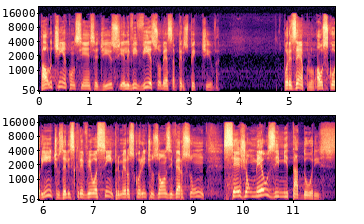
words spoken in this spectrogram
Paulo tinha consciência disso e ele vivia sob essa perspectiva. Por exemplo, aos Coríntios, ele escreveu assim, 1 Coríntios 11, verso 1: Sejam meus imitadores.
